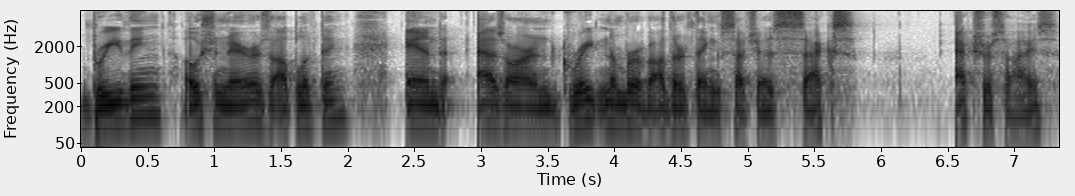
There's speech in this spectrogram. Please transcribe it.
Breathing, ocean air is uplifting, and as are a great number of other things such as sex, exercise,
